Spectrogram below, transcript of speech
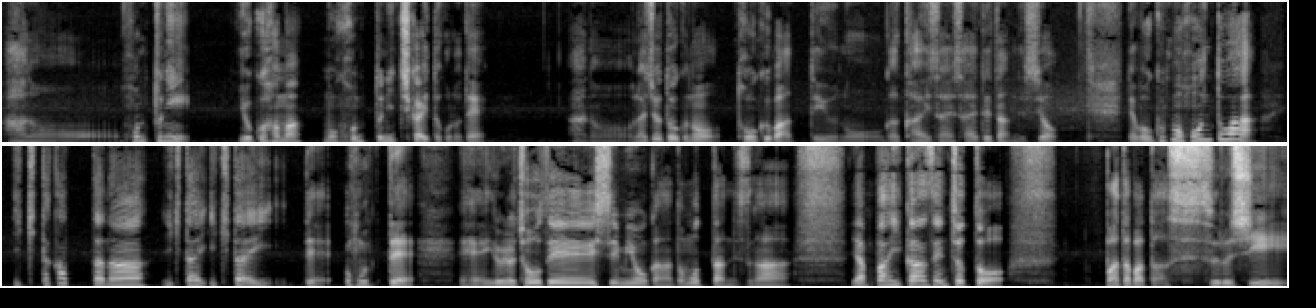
あの、本当に横浜、もう本当に近いところで、あの、ラジオトークのトークバーっていうのが開催されてたんですよ。で、僕も本当は行きたかったな、行きたい、行きたいって思って、えー、いろいろ調整してみようかなと思ったんですが、やっぱいかんせんちょっと、バタバタするし、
